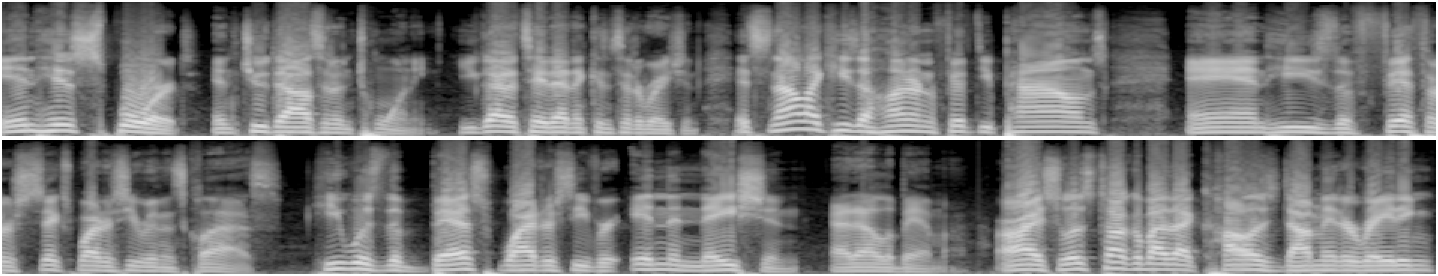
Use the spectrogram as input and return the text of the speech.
in his sport in 2020. You got to take that into consideration. It's not like he's 150 pounds and he's the fifth or sixth wide receiver in this class. He was the best wide receiver in the nation at Alabama. All right, so let's talk about that college dominator rating.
